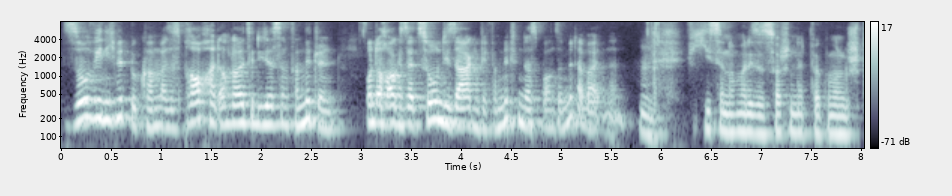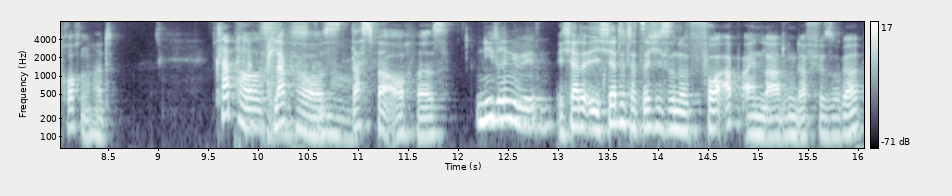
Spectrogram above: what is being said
so wenig mitbekommen. Also es braucht halt auch Leute, die das dann vermitteln. Und auch Organisationen, die sagen, wir vermitteln das bei unseren Mitarbeitenden. Wie hieß denn nochmal dieses Social Network, wo man gesprochen hat? Clubhouse. Clubhouse, genau. das war auch was. Nie drin gewesen. Ich hatte, ich hatte tatsächlich so eine Vorab-Einladung dafür sogar.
